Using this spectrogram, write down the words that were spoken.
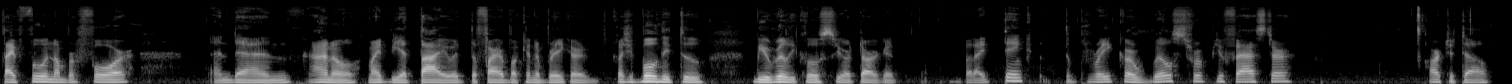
Typhoon number four, and then I don't know, might be a tie with the Firebug and the Breaker because you both need to be really close to your target. But I think the Breaker will strip you faster. Hard to tell.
